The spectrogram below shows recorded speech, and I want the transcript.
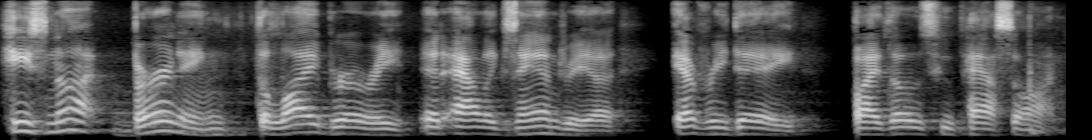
He's not burning the library at Alexandria every day by those who pass on.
